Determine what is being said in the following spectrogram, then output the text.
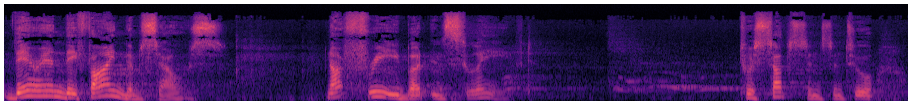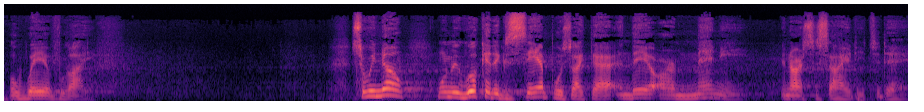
therein they find themselves not free but enslaved. to a substance, and to a way of life. So we know when we look at examples like that, and there are many in our society today,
